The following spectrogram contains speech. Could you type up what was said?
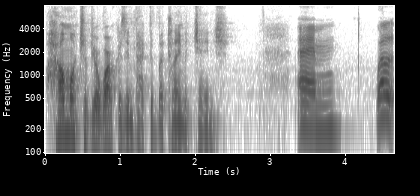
how much of your work is impacted by climate change? Um, well,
